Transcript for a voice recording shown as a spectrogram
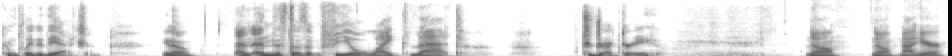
completed the action, you know, and and this doesn't feel like that trajectory. No, no, not here.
